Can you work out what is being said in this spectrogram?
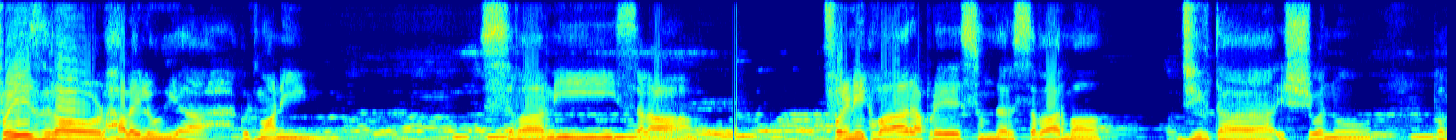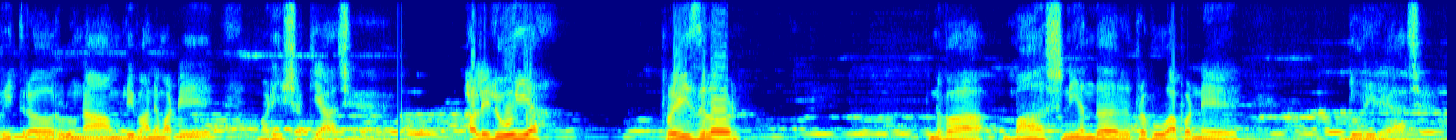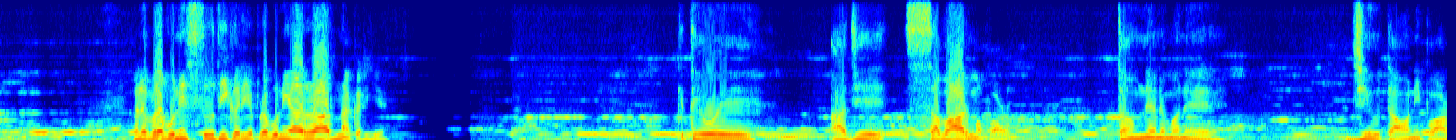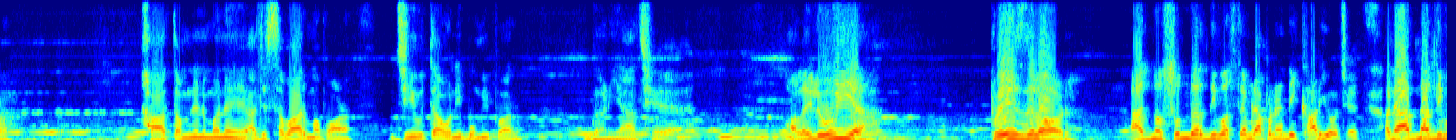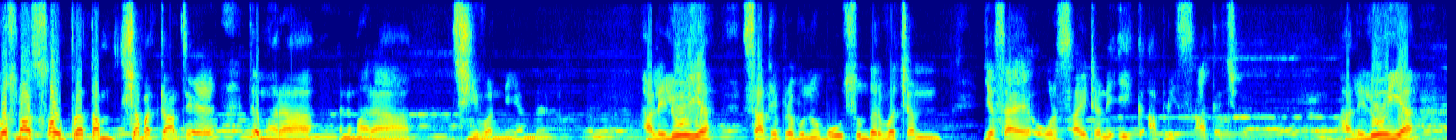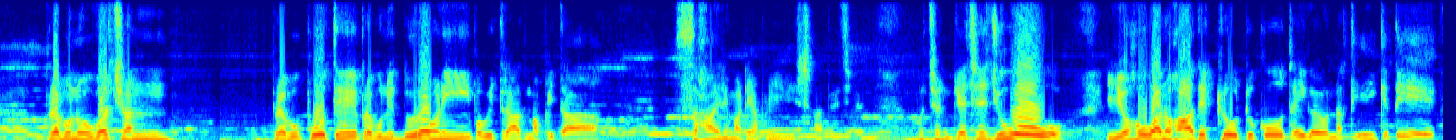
Praise Lord hallelujah good morning સવારની સલામ ફરીને એકવાર આપણે સુંદર સવારમાં જીવતા ઈશ્વરનું પવિત્ર રૂડું નામ લેવાને માટે મળી શક્યા છે. હાલેલુયા પ્રેઝ લોર્ડ નવા માસની અંદર પ્રભુ આપણને દોરી રહ્યા છે. અને પ્રભુની સ્તુતિ કરીએ, પ્રભુની આરાધના કરીએ. કે તેઓએ આજે સવારમાં પણ તમને અને મને જીવતાઓની પણ, હા, તમને ને મને આજે સવારમાં પણ જીવતાઓની ભૂમિ પર ગણ્યા છે. હાલેલુયા પ્રેઝ ધ લોર્ડ આજનો સુંદર દિવસ તેમણે આપણને દેખાડ્યો છે. અને આજના દિવસનો સૌ પ્રથમ ચમત્કાર છે તમારા અને મારા જીવનની અંદર. હાલેલુયા. સાથે પ્રભુનું બહુ સુંદર વચન યસાય ઓગણસાઠ અને એક આપણી સાથે છે. હાલેલુયા. પ્રભુનું વચન પ્રભુ પોતે પ્રભુની દોરવણી પવિત્ર આત્મા પિતા સહાય માટે આપણી સાથે છે. વચન કે છે, જુઓ, યહોવાનો હાથ એટલો ટૂંકો થઈ ગયો નથી કે તે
